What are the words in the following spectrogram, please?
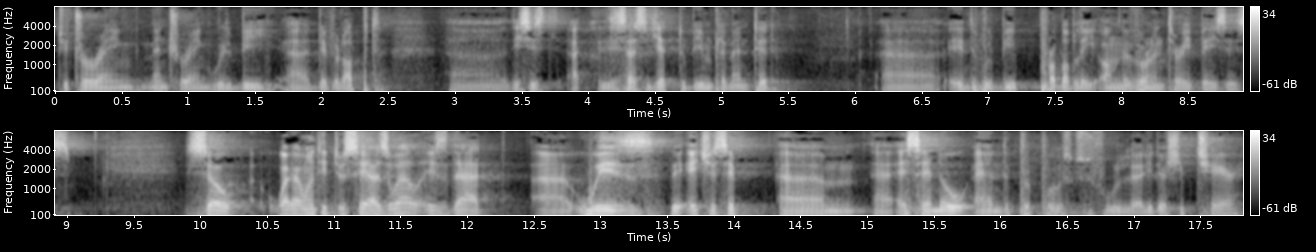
tutoring, mentoring will be uh, developed. Uh, this is this has yet to be implemented. it will be probably on a voluntary basis. So, what I wanted to say as well is that uh, with the HSA um, uh, S&O and the Purposeful Leadership Chair,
